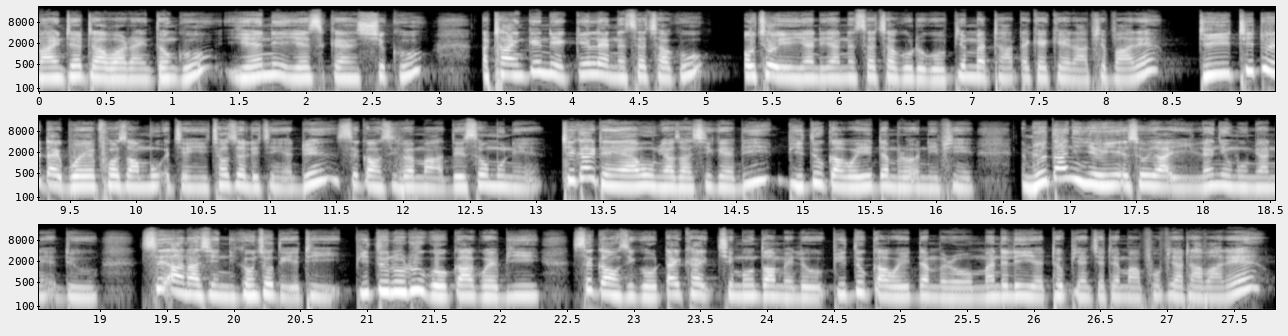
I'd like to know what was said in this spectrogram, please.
မိုင်းတက်တာဝါတိုင်း3ခု၊ရဲနစ်ရဲစခန်း10ခုအထိုင်ကင်းနစ်ကင်းလက်26ခုအုပ်ချုပ်ရေးရန်တရား26ခုတို့ကိုပြစ်မှတ်ထားတိုက်ခတ်ခဲ့တာဖြစ်ပါတယ်။ ဒီထိတွေ့တိုက်ပွဲဖော်ဆောင်မှုအကြိမ်ကြီး64ကြိမ်အတွင်းစစ်ကောင်စီဘက်မှဒေဆုံးမှုနဲ့ထိခိုက်ဒဏ်ရာရမှုများစွာရှိခဲ့ပြီးပြည်သူ့ကာကွယ်ရေးတပ်မတော်အနေဖြင့်အမျိုးသားညီညွတ်ရေးအစိုးရ၏လမ်းညွှန်မှုများနဲ့အတူစစ်အာဏာရှင်ညီကုန်းချုပ်သည့်အထိပြည်သူလူထုကိုကာကွယ်ပြီးစစ်ကောင်စီကိုတိုက်ခိုက်ချေမှုန်းသွားမယ်လို့ပြည်သူ့ကာကွယ်ရေးတပ်မတော်မန္တလေးရဲ့ထုတ်ပြန်ချက်ထဲမှာဖော်ပြထားပါတယ်။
